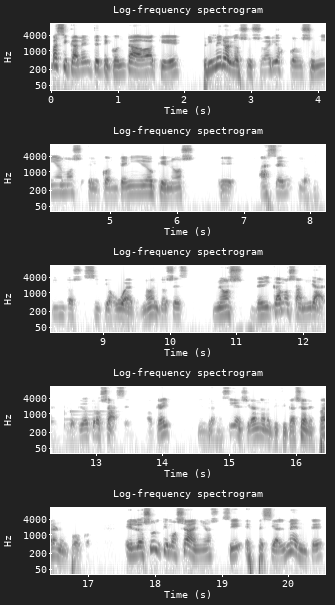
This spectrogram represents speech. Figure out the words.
básicamente te contaba que primero los usuarios consumíamos el contenido que nos eh, hacen los distintos sitios web, ¿no? Entonces nos dedicamos a mirar lo que otros hacen, ¿ok? Mientras me siguen llegando notificaciones, paren un poco. En los últimos años, ¿sí? especialmente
